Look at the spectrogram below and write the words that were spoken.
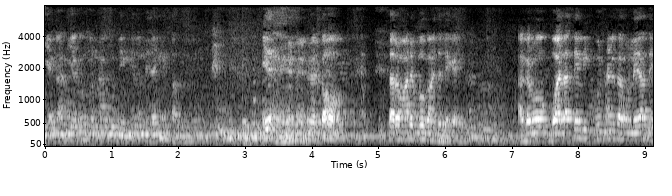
ये कर दिया को वरना वो देंगे तो ले जाएँगे साथ में ये कहो सर हमारे वो कहाँ चले गए अगर वो वो आ जाते सर वो ले जाते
